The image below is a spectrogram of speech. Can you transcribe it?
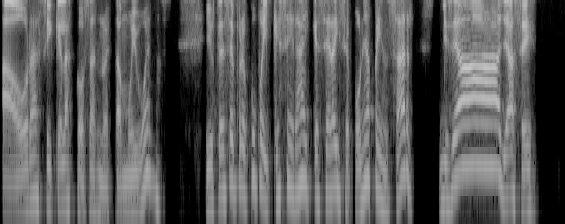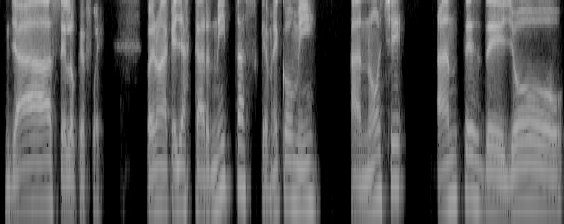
ahora sí que las cosas no están muy buenas. Y usted se preocupa, ¿y qué será? ¿Y qué será? Y se pone a pensar. dice, ah, ya sé, ya sé lo que fue fueron aquellas carnitas que me comí anoche antes de yo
